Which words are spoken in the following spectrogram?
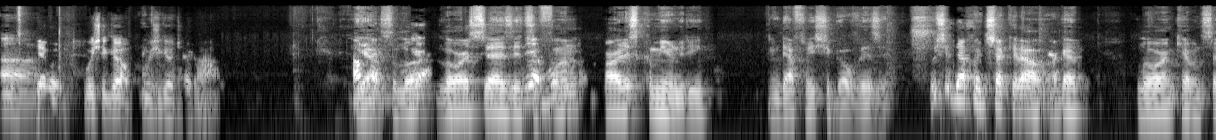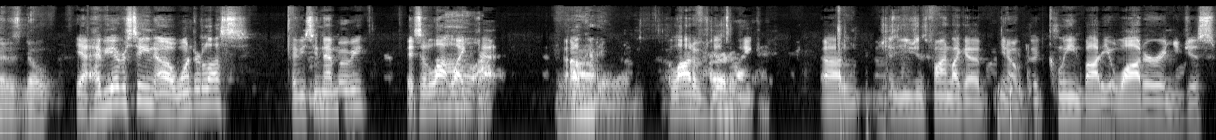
Uh, Yeah, we should go. We should go check them out. Okay. Yeah, so Laura, Yeah. Laura says it's Yeah, a we- fun artist community and definitely should go visit. We should definitely check it out. I got Laura and Kevin said it's dope. Yeah. Have you ever seen uh, Wanderlust? Have you seen that movie? It's a lot like Oh, I- that. Okay. A lot of just of like uh, you just find like a you know good clean body of water and you just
